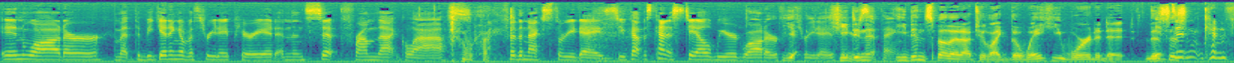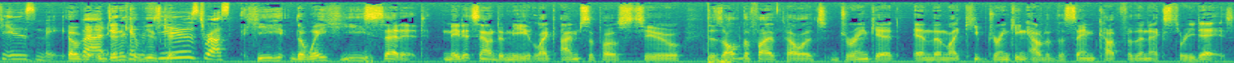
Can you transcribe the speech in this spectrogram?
In water um, at the beginning of a three day period, and then sip from that glass Right. for the next three days. So you've got this kind of stale, weird water for three days. He didn't. sipping. He didn't spell that out too. Like the way he worded it. This it is didn't confuse me. Okay, but it didn't confuse Ka- confused Ross. he. The way he said it made it sound to me like I'm supposed to dissolve the five pellets, drink it, and then like keep drinking out of the same cup for the next three days.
